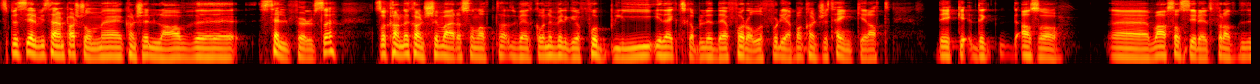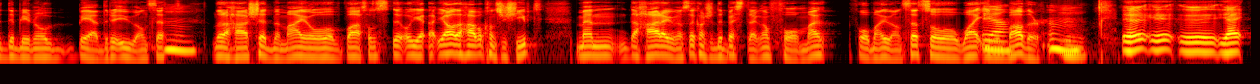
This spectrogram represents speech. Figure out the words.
Spesielt hvis det er en person med kanskje lav eh, selvfølelse, så kan det kanskje være sånn at vedkommende velger å forbli i det ekteskapet eller det forholdet fordi at man kanskje tenker at det ikke det, Altså eh, hva er sannsynligheten for at det, det blir noe bedre uansett når det her skjedde med meg? Og, hva er sanns og ja, ja, det her var kanskje kjipt, men det her er uansett kanskje det beste jeg kan få meg, få meg uansett, så why even yeah. bother? Eh, Jeg, jeg, jeg er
